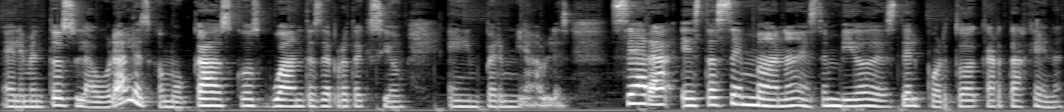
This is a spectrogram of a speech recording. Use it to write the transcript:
elementos laborales como cascos, guantes de protección e impermeables. Se hará esta semana este envío desde el puerto de Cartagena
